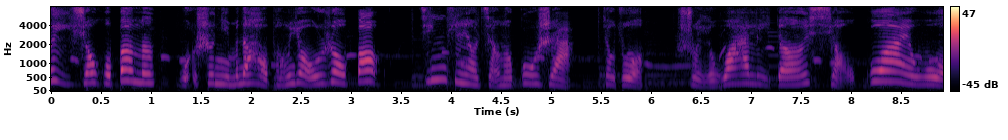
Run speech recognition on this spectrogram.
嘿，小伙伴们，我是你们的好朋友肉包。今天要讲的故事啊，叫做《水洼里的小怪物》。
